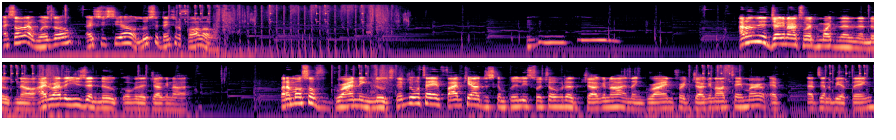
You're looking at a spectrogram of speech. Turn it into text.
I saw that Wizzo. XUCL. Lucid, thanks for the follow. I don't think the Juggernaut's worth more than the nuke. No, I'd rather use the nuke over the Juggernaut. But I'm also grinding nukes. Maybe once I hit 5k, I'll just completely switch over to Juggernaut and then grind for Juggernaut Tamer, if that's gonna be a thing.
